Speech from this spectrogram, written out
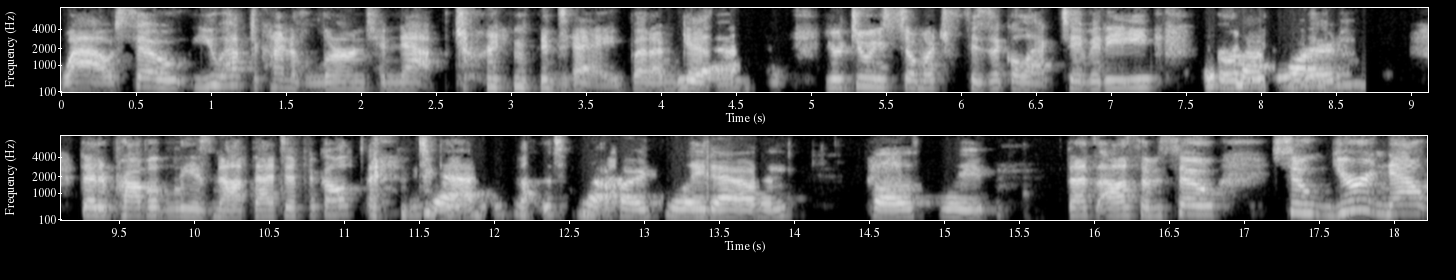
Wow. So you have to kind of learn to nap during the day, but I'm guessing yeah. you're doing so much physical activity. It's not hard that it probably is not that difficult. yeah, it's not hard to lay down and fall asleep. That's awesome. So, so you're now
